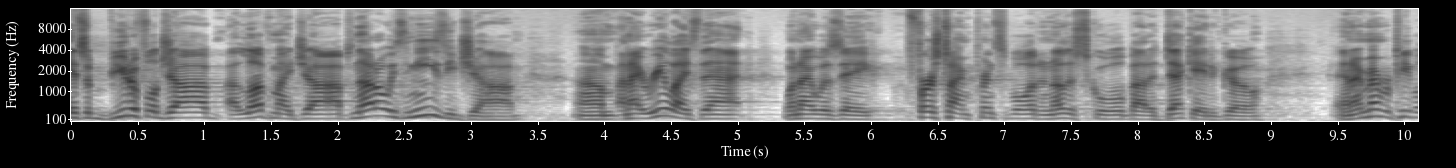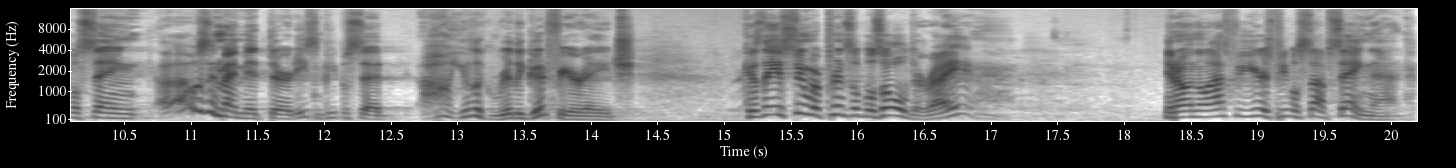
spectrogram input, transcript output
It's a beautiful job. I love my job. It's not always an easy job. Um, and I realized that when I was a first time principal at another school about a decade ago. And I remember people saying, I was in my mid 30s, and people said, Oh, you look really good for your age. Because they assume a principal's older, right? You know, in the last few years, people stopped saying that.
